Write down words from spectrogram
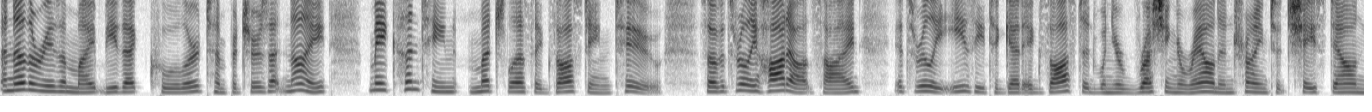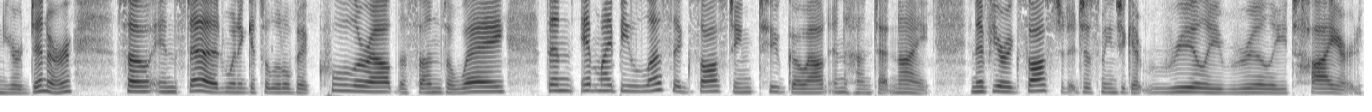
Another reason might be that cooler temperatures at night make hunting much less exhausting, too. So if it's really hot outside, it's really easy to get exhausted when you're rushing around and trying to chase down your dinner. So instead, when it gets a little bit cooler out, the sun's away, then it might be less exhausting to go out and hunt at night. And if you're exhausted, it just means you get really, really tired.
